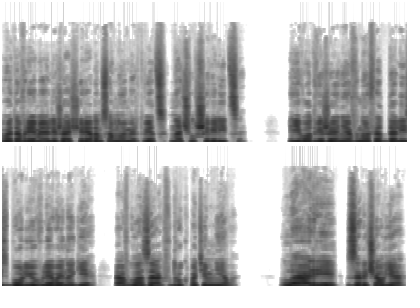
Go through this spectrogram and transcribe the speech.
В это время лежащий рядом со мной мертвец начал шевелиться. Его движения вновь отдались болью в левой ноге, а в глазах вдруг потемнело. «Ларри!» — зарычал я.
